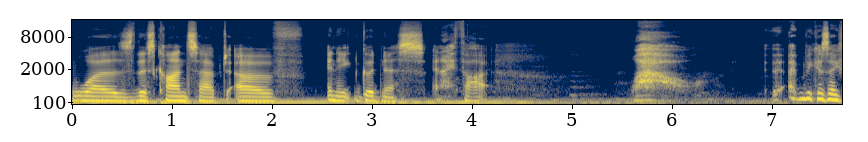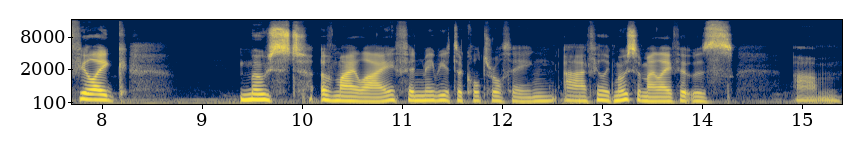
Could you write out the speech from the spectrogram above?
was this concept of innate goodness. And I thought, wow. Because I feel like most of my life, and maybe it's a cultural thing, uh, I feel like most of my life it was. Um,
